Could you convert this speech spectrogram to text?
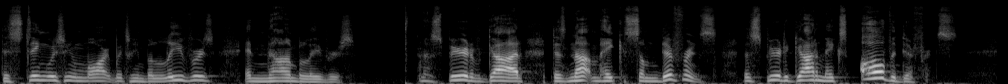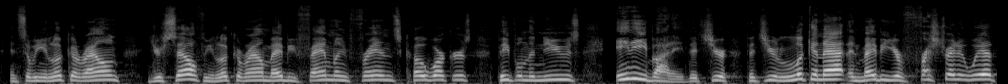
distinguishing mark between believers and non believers. The Spirit of God does not make some difference, the Spirit of God makes all the difference. And so when you look around yourself and you look around maybe family and friends, coworkers, people in the news, anybody that you're that you're looking at and maybe you're frustrated with,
